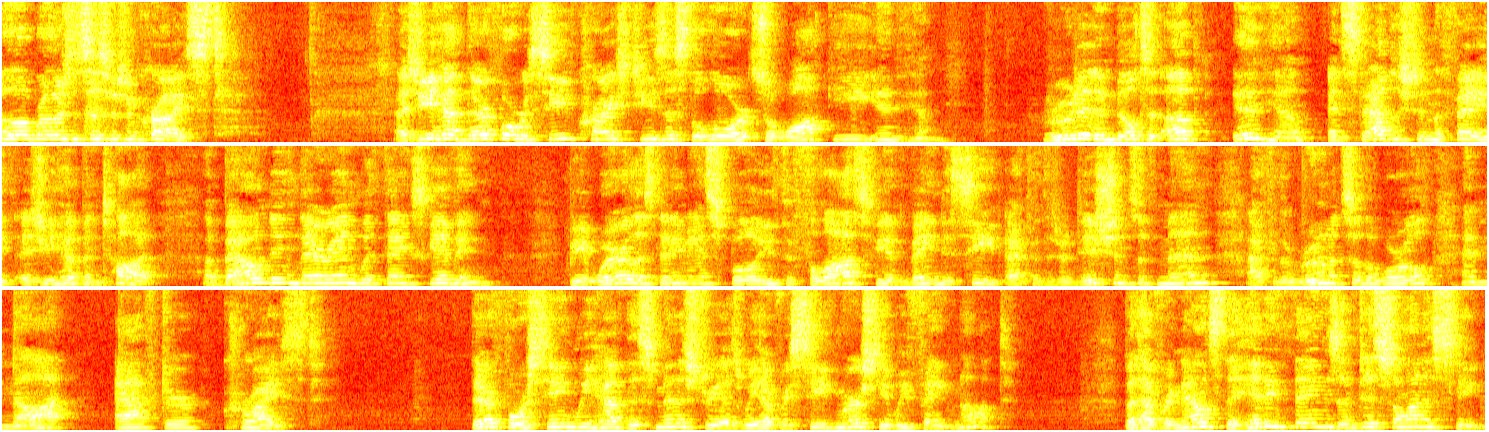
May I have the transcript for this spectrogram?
Hello, brothers and sisters in Christ. As ye have therefore received Christ Jesus the Lord, so walk ye in him. Rooted and built it up in him, and established in the faith as ye have been taught, abounding therein with thanksgiving. Beware lest any man spoil you through philosophy and vain deceit, after the traditions of men, after the rudiments of the world, and not after Christ. Therefore, seeing we have this ministry, as we have received mercy, we faint not, but have renounced the hidden things of dishonesty,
